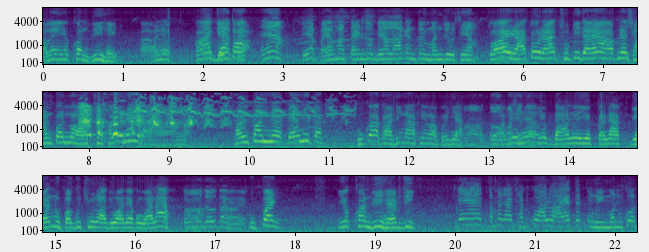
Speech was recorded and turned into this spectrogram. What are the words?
હવે એકોન વી હેડ. હા, અને આ કાંઈ બે કહેતો બે ભયામાં ત્રણસો બે લાગે ને તો મંજૂર છે એમ. તોય રાતો રાત છૂટી જાય આપણે છણપણ નો હાથ છે ખબર ને? છણપણ ને બેની કટ ભૂકા કાઢી નાખે એવા? તાર- એક દાણો એક કનાક ગેરનું પગથિયું ના જોવા દે વાના તો હું જઉં તાર હવે. ઉપર એકોન વી હેડજી. લે તમે આ ઠપકો આલો આયા તે કોણ ઈ મન કોણ?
